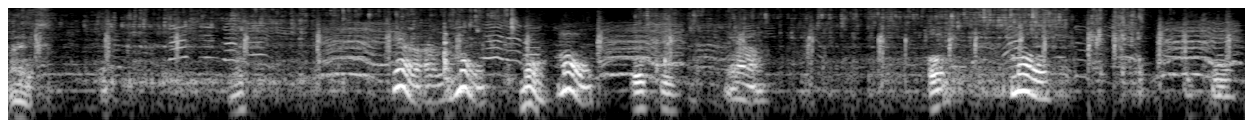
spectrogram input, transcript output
Nice. Yeah, uh, more, More. more. Okay. Yeah, Oh, more. Okay.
